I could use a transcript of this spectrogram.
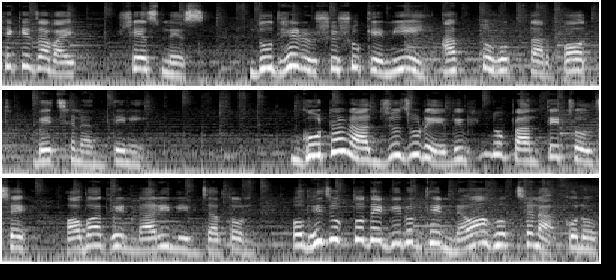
থেকে যাওয়ায় শেষমেশ দুধের শিশুকে নিয়েই আত্মহত্যার পথ বেছে নেন তিনি। গোটা রাজ্য জুড়ে বিভিন্ন প্রান্তে চলছে অবাধে নারী নির্যাতন। অভিযুক্তদের বিরুদ্ধে নেওয়া হচ্ছে না কোনো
